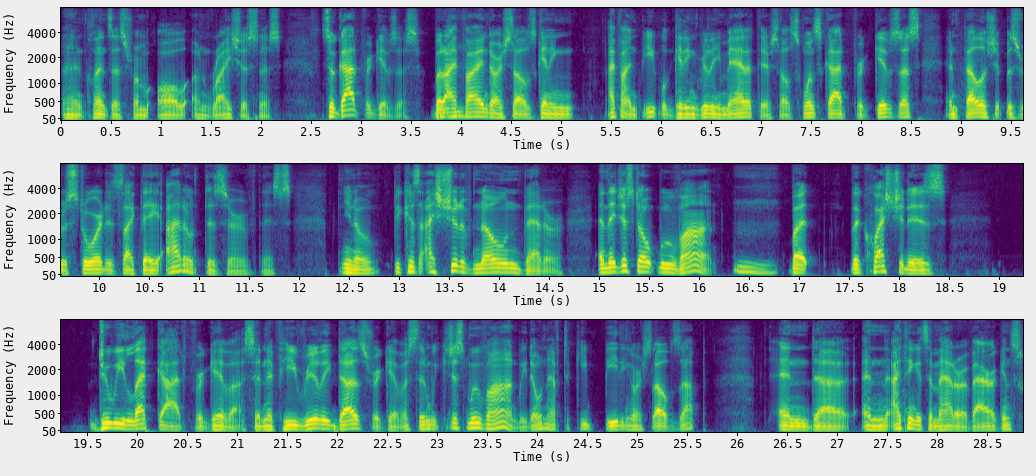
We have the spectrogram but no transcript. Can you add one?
uh, cleanse us from all unrighteousness. So God forgives us. But I find ourselves getting, I find people getting really mad at themselves. Once God forgives us and fellowship is restored, it's like they, I don't deserve this, you know, because I should have known better. And they just don't move on. But the question is, do we let God forgive us? And if He really does forgive us, then we can just move on. We don't have to keep beating ourselves up. And uh, and I think it's a matter of arrogance.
